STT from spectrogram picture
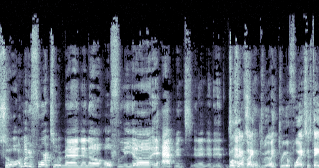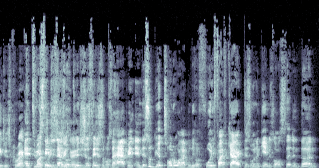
So I'm looking forward to it, man, and uh, hopefully uh, it happens. And it, it, it supposed to have happens like three, like three or four extra stages, correct? and three Or stages as well. Three stages. additional stages supposed to happen, and this will be a total of I believe of 45 characters when the game is all said and done.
